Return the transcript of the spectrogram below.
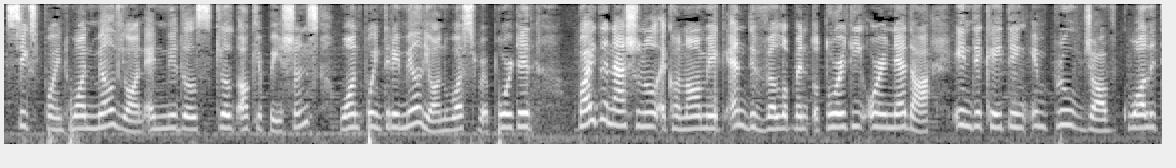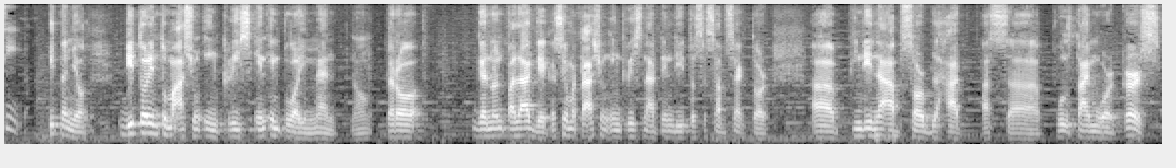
6.1 million and middle-skilled occupations, 1.3 million was reported by the National Economic and Development Authority or NEDA indicating improved job quality. Kita nyo, dito rin tumaas yung increase in employment. No? Pero ganun palagi kasi mataas yung increase natin dito sa subsector. Uh, hindi na-absorb lahat as uh, full-time workers.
